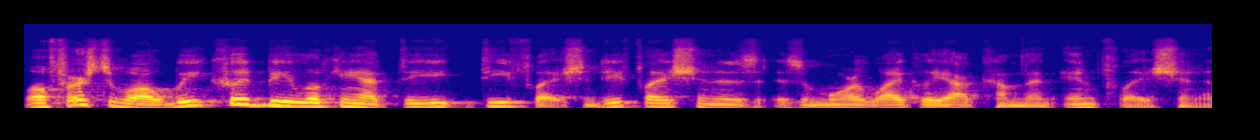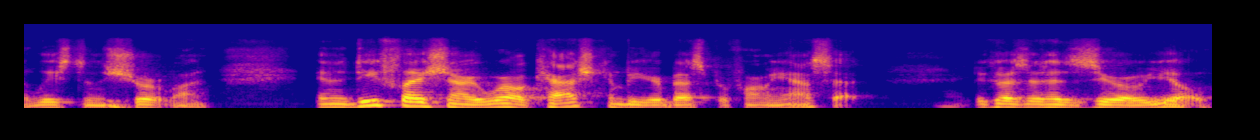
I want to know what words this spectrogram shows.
Well, first of all, we could be looking at de- deflation. Deflation is, is a more likely outcome than inflation, at least in the short run in a deflationary world, cash can be your best performing asset because it has zero yield.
